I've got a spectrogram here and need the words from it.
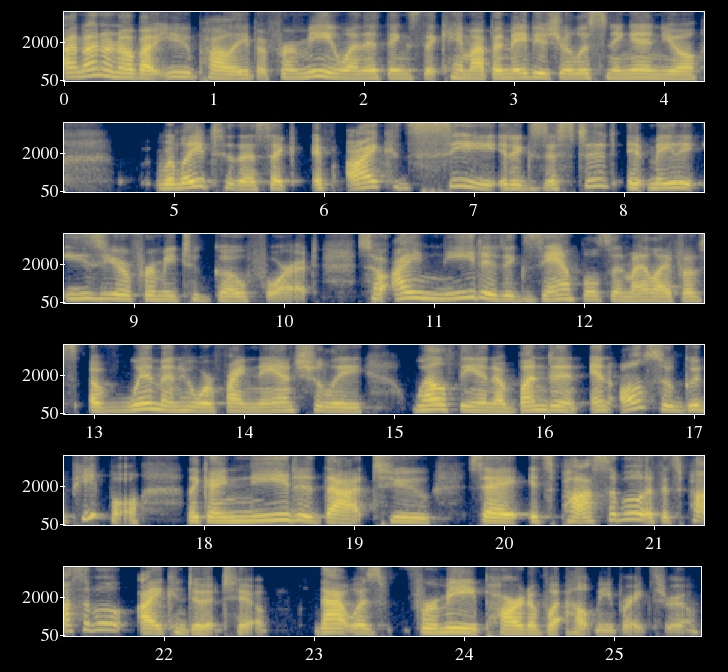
and I don't know about you, Polly, but for me, one of the things that came up, and maybe as you're listening in, you'll relate to this like if i could see it existed it made it easier for me to go for it. So i needed examples in my life of of women who were financially wealthy and abundant and also good people. Like i needed that to say it's possible. If it's possible i can do it too. That was for me part of what helped me break through.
